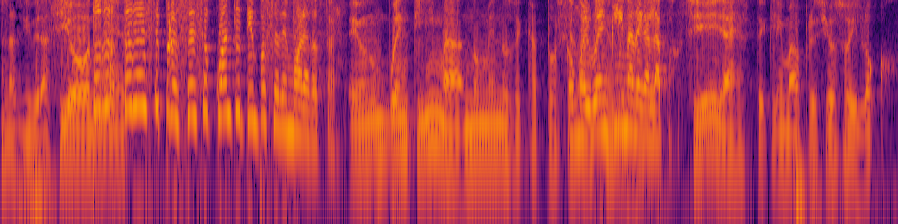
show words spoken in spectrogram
Las vibraciones. Todo, todo este proceso, ¿cuánto tiempo se demora, doctor? En un buen clima, no menos de 14 Como el buen clima de Galápagos. Sí, ya este clima precioso y loco.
